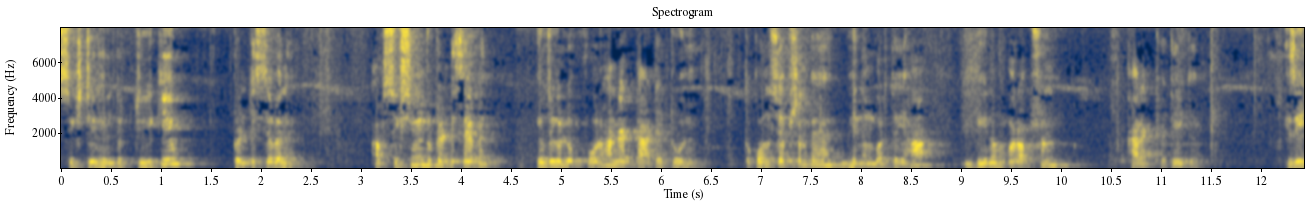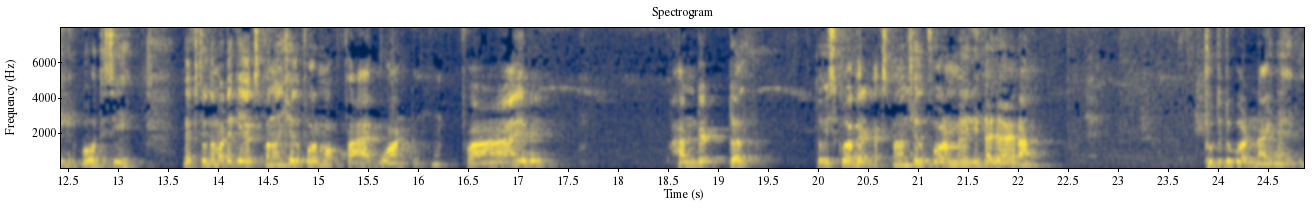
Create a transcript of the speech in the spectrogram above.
sixteen है into three cube twenty seven है अब sixteen into twenty seven is equal to four hundred thirty two है तो कौन से ऑप्शन पे है? बी नंबर तो यहाँ बी नंबर ऑप्शन करेक्ट है, ठीक है। इजी है, बहुत इजी है। नेक्स्ट नंबर देखिए exponential form of five one two five hundred twelve तो इसको अगर एक्सपोनेंशियल फॉर्म में लिखा जाए ना टू टू पावर नाइन आएगी।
